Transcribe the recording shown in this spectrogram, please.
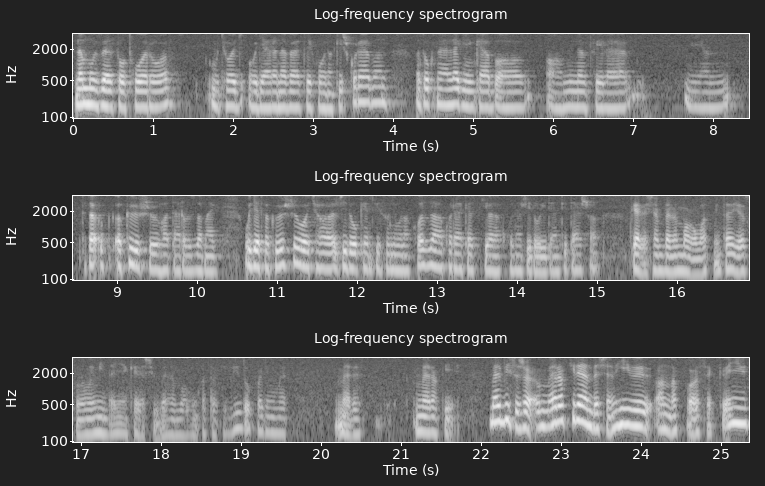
nem hozza ezt otthonról, úgyhogy hogy erre nevelték volna kiskorában, azoknál leginkább a, a mindenféle ilyen tehát a, a külső határozza meg. Úgy értve a külső, hogyha zsidóként viszonyulnak hozzá, akkor elkezd kialakulni a zsidó identitása. Keresem benne magamat, mint ahogy azt gondolom, hogy mindannyian keresünk benne magunkat, akik zsidók vagyunk, mert, mert, ez, mert, aki, mert biztos, mert aki rendesen hívő, annak valószínűleg könnyű,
